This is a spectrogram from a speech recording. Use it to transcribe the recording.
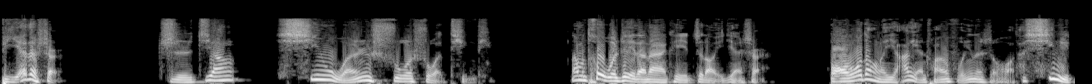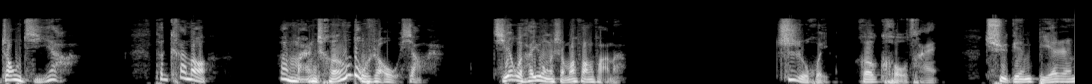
别的事儿，只将新闻说说听听。那么，透过这一段，大家可以知道一件事儿：保罗到了雅典传福音的时候，他心里着急呀。他看到啊，满城都是偶像啊，结果他用了什么方法呢？智慧和口才去跟别人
